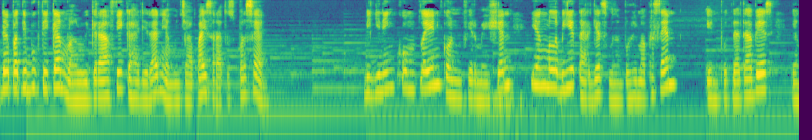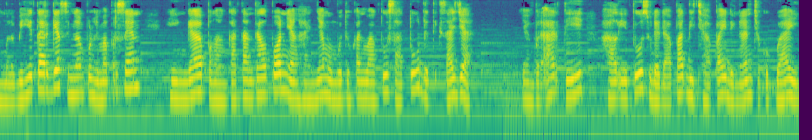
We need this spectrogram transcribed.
dapat dibuktikan melalui grafik kehadiran yang mencapai 100%. Beginning complaint confirmation yang melebihi target 95%, input database yang melebihi target 95%, hingga pengangkatan telepon yang hanya membutuhkan waktu satu detik saja. Yang berarti hal itu sudah dapat dicapai dengan cukup baik.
